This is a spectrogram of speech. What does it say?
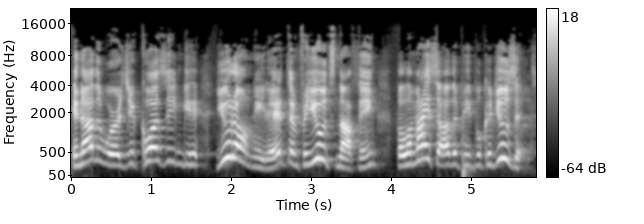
In other words, you're causing you don't need it, and for you it's nothing. But lamaisa, other people could use it.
